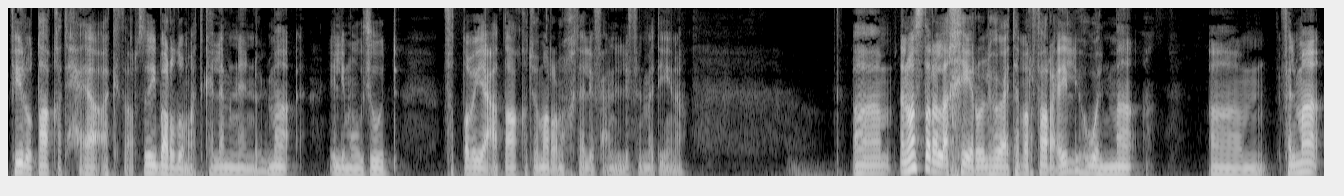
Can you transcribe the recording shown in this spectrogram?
فيه له طاقة حياة أكثر. زي برضو ما تكلمنا إنه الماء اللي موجود في الطبيعة طاقته مرة مختلف عن اللي في المدينة. المصدر الأخير واللي هو يعتبر فرعي اللي هو الماء. فالماء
